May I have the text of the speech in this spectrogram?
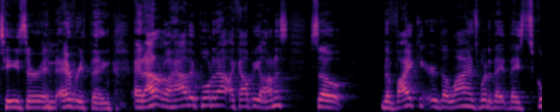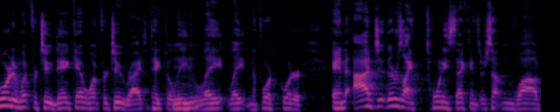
teaser and everything. And I don't know how they pulled it out. Like I'll be honest. So the Viking or the Lions, what did they they scored and went for two? Dan Campbell went for two, right, to take the lead late late in the fourth quarter. And I just, there was like 20 seconds or something wild.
